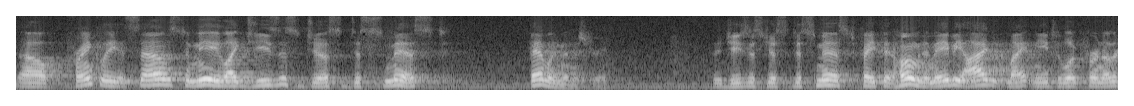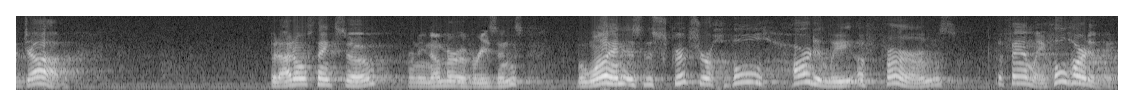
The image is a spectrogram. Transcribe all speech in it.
Now, frankly, it sounds to me like Jesus just dismissed family ministry. That Jesus just dismissed faith at home, that maybe I might need to look for another job. But I don't think so for any number of reasons. But one is the scripture wholeheartedly affirms the family, wholeheartedly.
